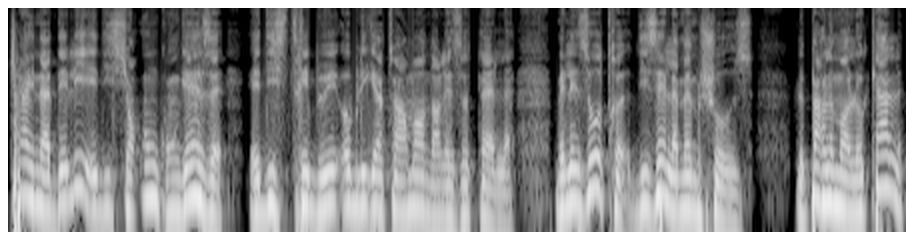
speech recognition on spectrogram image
China Daily, édition hongkongaise, est distribuée obligatoirement dans les hôtels. Mais les autres disaient la même chose. Le Parlement local,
